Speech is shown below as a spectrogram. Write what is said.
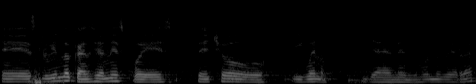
eh, escribiendo canciones, pues, de hecho, y bueno, ya en el mundo de rap,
